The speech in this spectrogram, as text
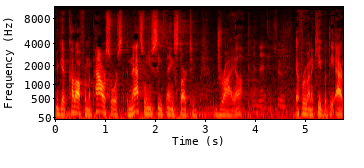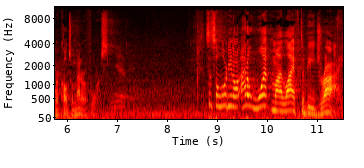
you get cut off from the power source, and that's when you see things start to dry up, And that's the truth. If we're going to keep with the agricultural metaphors. Yeah. So, so, Lord, you know, what? I don't want my life to be dry.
